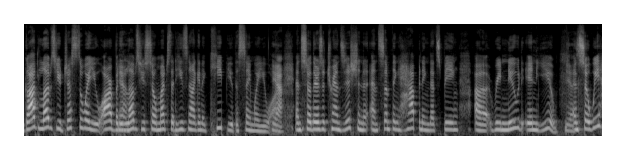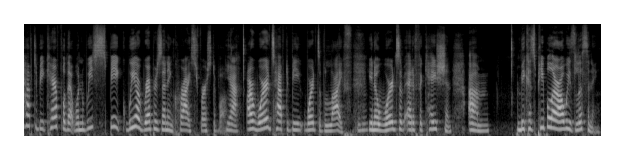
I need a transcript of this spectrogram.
God loves you just the way you are, but Yeah. he loves you so much that he's not going to keep you the same way you are. Yeah. And so there's a transition and something happening that's being uh, renewed in you. Yes. And so we have to be careful that when we speak, we are representing Christ, first of all. Yeah. Our words have to be words of life, you know, words of edification. Um, because people are always listening.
